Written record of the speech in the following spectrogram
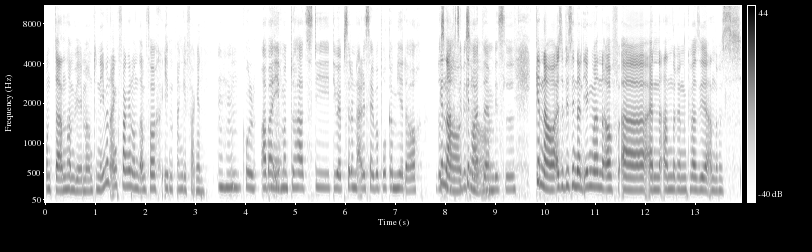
Und dann haben wir eben ein Unternehmen angefangen und einfach eben angefangen. Mhm, mhm. cool. Aber ja. eben, und du hast die, die Website und alles selber programmiert auch. Das genau, macht sie bis genau. heute ein bisschen. Genau, also wir sind dann irgendwann auf äh, einen anderen, quasi anderes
